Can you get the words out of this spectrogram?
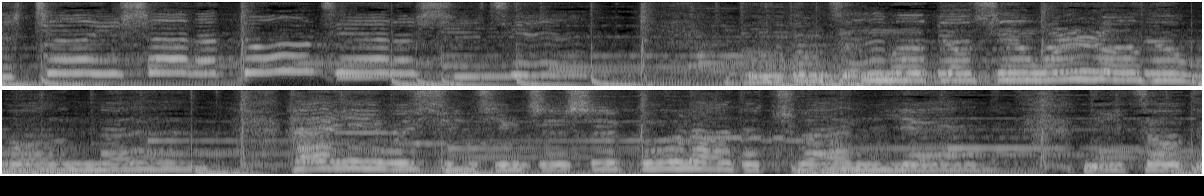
在这一刹那冻结了时间，不懂怎么表现温柔的我们，还以为殉情只是古老的传言。你走的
